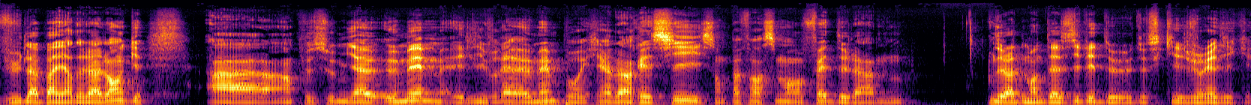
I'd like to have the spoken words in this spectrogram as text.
vu, la barrière de la langue, à un peu soumis à eux-mêmes et livrés à eux-mêmes pour écrire leurs récits. Ils sont pas forcément au fait de la, de la demande d'asile et de ce qui est juridique.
